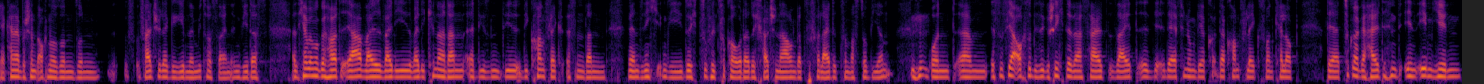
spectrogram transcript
Ja, kann ja bestimmt auch nur so ein, so ein falsch wiedergegebener Mythos sein, irgendwie das, also ich habe immer gehört, ja, weil, weil die, weil die Kinder dann äh, diesen, die, die Cornflakes essen, dann werden sie nicht irgendwie durch zu viel Zucker oder durch falsche Nahrung dazu verleitet zu masturbieren. Mhm. Und ähm, es ist ja auch so diese Geschichte, dass halt seit äh, der Erfindung der, der Cornflakes von Kellogg der Zuckergehalt in, in eben jeden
